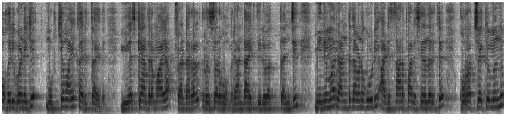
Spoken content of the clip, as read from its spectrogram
ഓഹരി വിപണിക്ക് മുഖ്യമായി കരുത്തായത്. യു എസ് കേന്ദ്രമായ ഫെഡറൽ റിസർവും രണ്ടായിരത്തി ഇരുപത്തഞ്ചിൽ മിനിമം രണ്ട് തവണ കൂടി അടിസ്ഥാന പലിശ നിരക്ക് കുറച്ചേക്കുമെന്ന്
